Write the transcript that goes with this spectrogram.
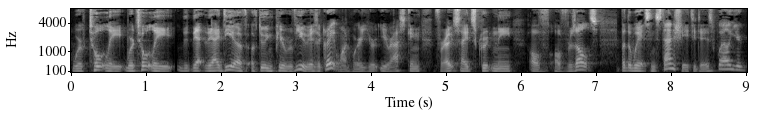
we're totally, we're totally, the, the idea of, of doing peer review is a great one where you're, you're asking for outside scrutiny of, of results. But the way it's instantiated is, well, you're,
